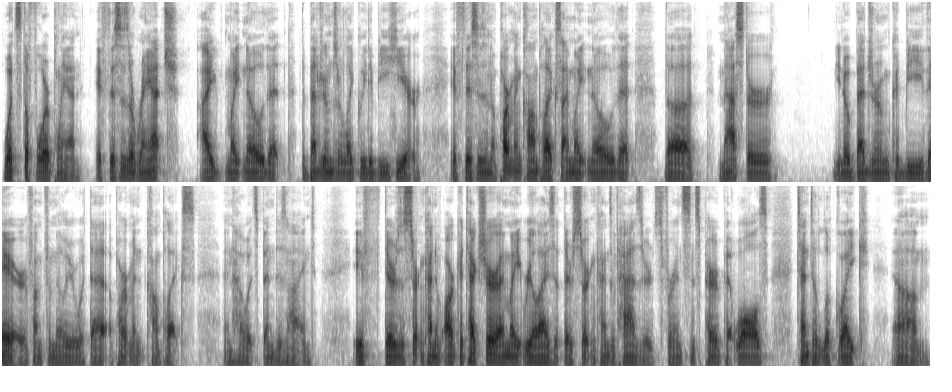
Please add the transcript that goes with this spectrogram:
What's the floor plan? If this is a ranch, I might know that the bedrooms are likely to be here. If this is an apartment complex, I might know that the master you know, bedroom could be there if I'm familiar with that apartment complex and how it's been designed. If there's a certain kind of architecture, I might realize that there's certain kinds of hazards. For instance, parapet walls tend to look like um,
